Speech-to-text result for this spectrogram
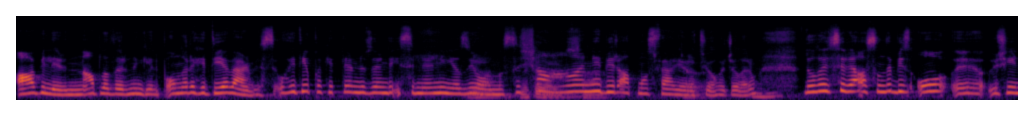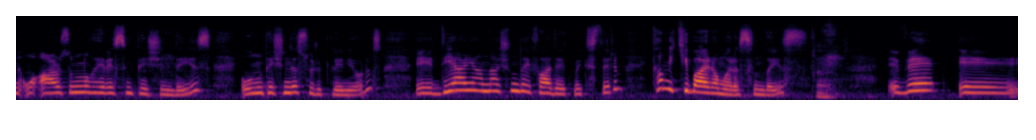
abilerinin, ablalarının gelip onlara hediye vermesi, o hediye paketlerinin üzerinde isimlerinin yazıyor Ya, olması şahane güzel. bir atmosfer yaratıyor hocalarım. Dolayısıyla aslında biz o e, şeyin, o arzunun, o hevesin peşindeyiz. Onun peşinde sürükleniyoruz. E, diğer yandan şunu da ifade etmek isterim. Tam iki bayram arasındayız. Evet. E, Ve e,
